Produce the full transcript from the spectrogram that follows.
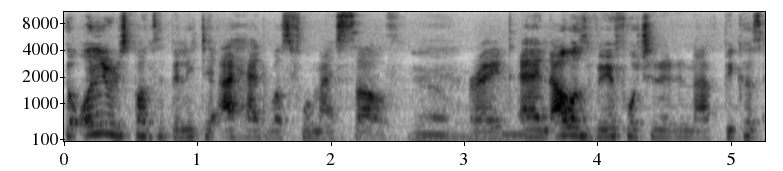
the only responsibility I had was for myself Yeah. right? Mm. And I was very fortunate enough because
